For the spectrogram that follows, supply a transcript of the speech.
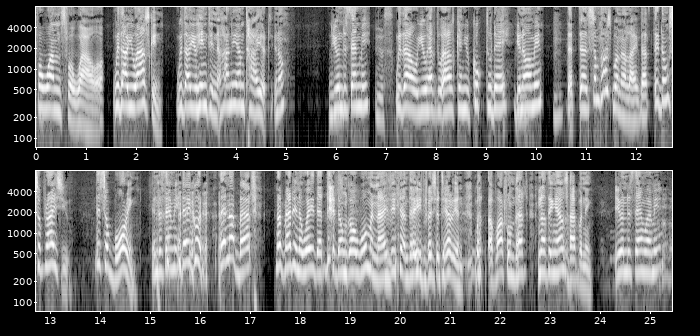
for once, for a while, without you asking, without you hinting, honey, I'm tired, you know? Do you mm-hmm. understand me? Yes. Without you have to ask, can you cook today? You mm-hmm. know what I mean? Mm-hmm. That uh, some husbands are like that. They don't surprise you. They're so boring. You understand me? They're good. They're not bad. Not bad in a way that they don't go womanizing and they eat vegetarian. But apart from that, nothing else happening. You understand what I mean?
